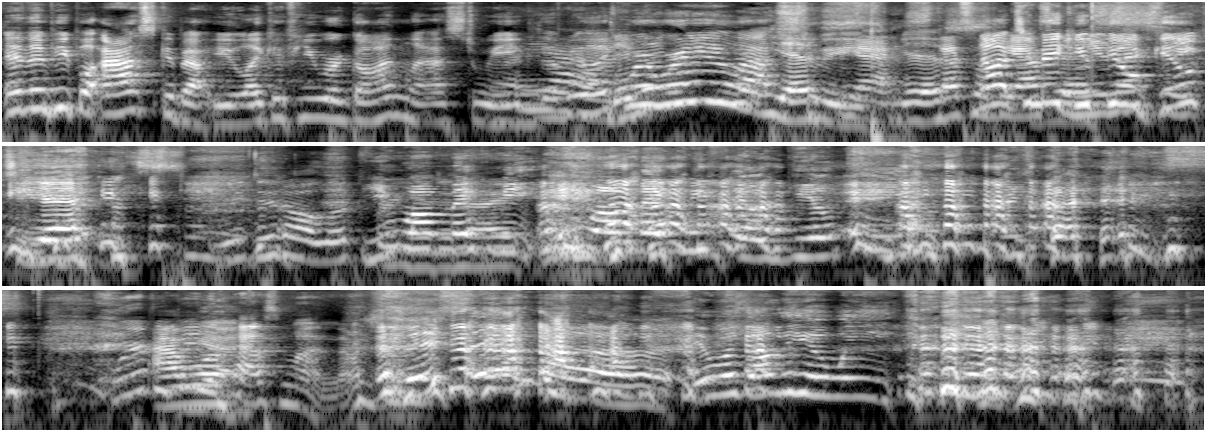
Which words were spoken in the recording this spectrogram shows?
And then people ask about you. Like if you were gone last week, they'll be like, Did "Where they? were you last Yes. week?" Yeah. Yes. that's Not to make you feel next guilty. week. Yes. we did all look. You you won't make me. You won't make me feel guilty. because- Where have I you been want- past month? Listen, uh, it was only a week.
